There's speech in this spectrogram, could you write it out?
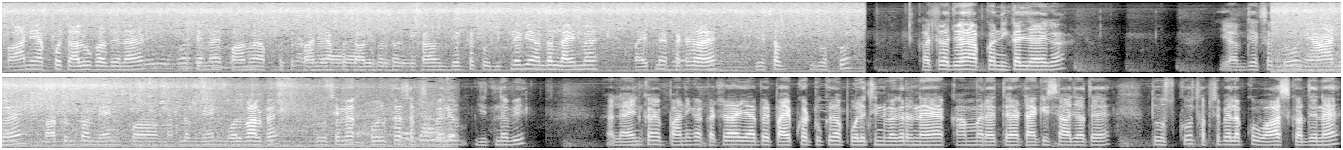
पानी आपको चालू कर देना है। जैसे मैं पानी आपको से पानी आपको चालू कर कर दिखा देख सकते हो, जितने भी अंदर लाइन में पाइप में कचरा है, ये सब दोस्तों, कचरा जो है आपका निकल जाएगा। ये आप देख सकते हो, यहाँ जो है बाथरूम का मेन मतलब मेन बॉल बाल्ब है। तो उसे मैं खोल कर सबसे पहले जितना भी लाइन का पानी का कचरा या फिर पाइप का टुकड़ा, पॉलीथीन वगैरह नया काम में रहता है, टाँकी से आ जाता है तो उसको सबसे पहले आपको वॉश कर देना है।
